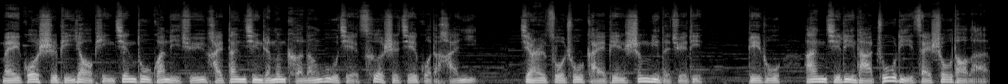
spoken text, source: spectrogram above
美国食品药品监督管理局还担心人们可能误解测试结果的含义，进而做出改变生命的决定。比如，安吉丽娜·朱莉在收到了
